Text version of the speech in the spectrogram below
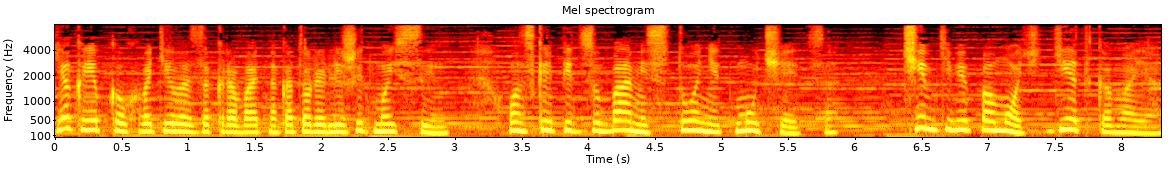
Я крепко ухватилась за кровать, на которой лежит мой сын. Он скрипит зубами, стонет, мучается. «Чем тебе помочь, детка моя?»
